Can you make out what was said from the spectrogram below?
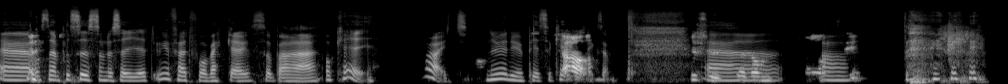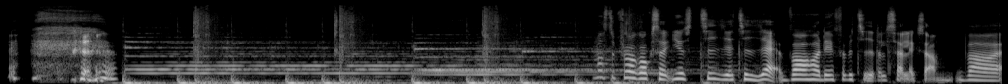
Eh, och sen precis som du säger, ungefär två veckor så bara, okej, all right, nu är det ju piece of cake. Ja. Liksom. Precis, Eh, måste fråga också, just 10-10, vad har det för betydelse? Liksom? Vad,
